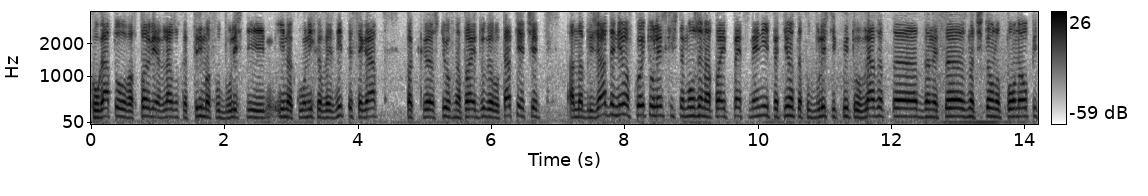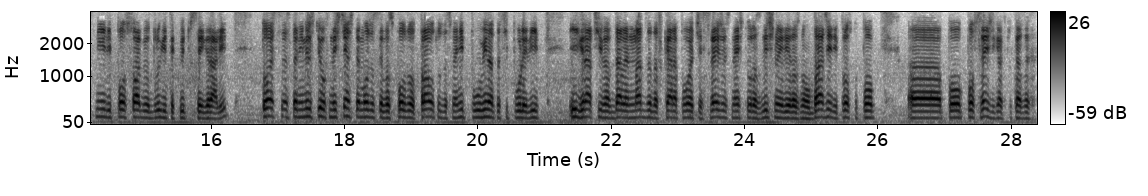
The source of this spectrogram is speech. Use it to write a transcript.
когато в първия влязоха трима футболисти и наклониха везните, сега пък Стоилов направи друга ротация, че наближава деня, в който Левски ще може да направи пет смени и петимата футболисти, които влязат, да не са значително по-неопитни или по-слаби от другите, които са играли. Тоест Станимир Стоилов наистина ще може да се възползва от правото да смени половината си полеви играчи в даден матч, за да вкара повече свежест, нещо различно или разнообразие, или просто по, по, по-свежи, както казах,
